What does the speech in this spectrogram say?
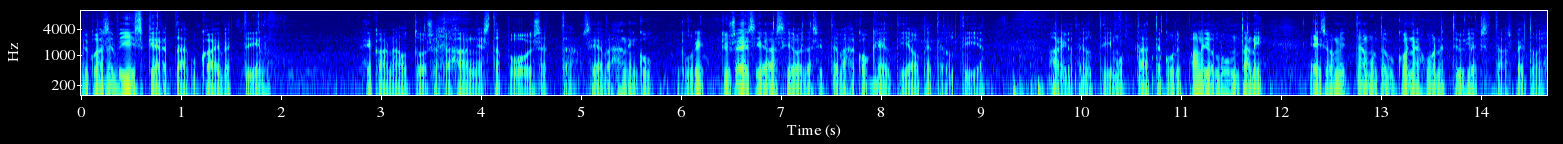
olikohan se viisi kertaa, kun kaivettiin Hekan autoa sieltä hangesta pois, että siellä vähän niin kuin juuri kyseisiä asioita sitten vähän kokeiltiin ja opeteltiin ja harjoiteltiin, mutta että kun oli paljon lunta, niin ei se ole mitään muuta kuin konehuone tyhjäksi taas vetoja.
